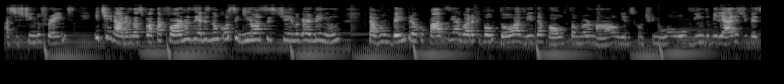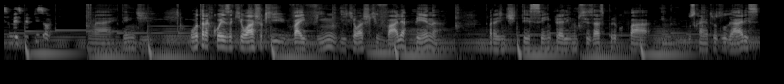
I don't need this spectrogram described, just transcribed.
assistindo Friends e tiraram das plataformas e eles não conseguiam assistir em lugar nenhum. Estavam bem preocupados e agora que voltou, a vida volta ao normal e eles continuam ouvindo milhares de vezes o mesmo episódio. Ah, entendi. Outra coisa que eu acho que vai vir e que eu acho que vale a pena para a gente ter sempre ali, não precisar se preocupar em buscar em outros lugares,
